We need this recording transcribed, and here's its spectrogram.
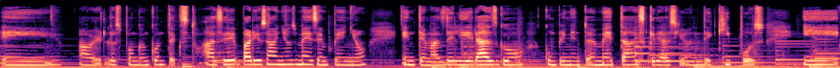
Eh, a ver, los pongo en contexto. Hace varios años me desempeño en temas de liderazgo, cumplimiento de metas, creación de equipos y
